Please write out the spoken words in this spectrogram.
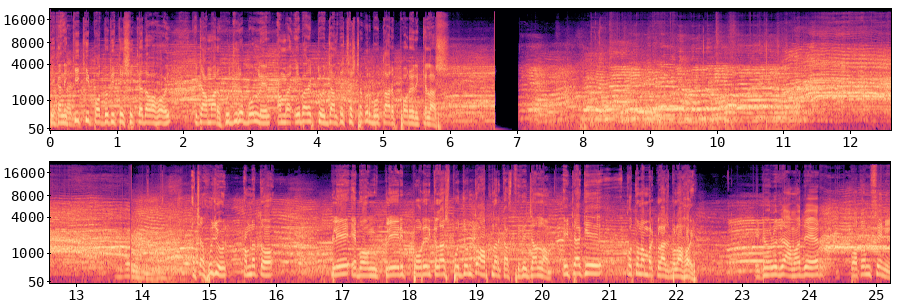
এখানে কি কি পদ্ধতিতে শিক্ষা দেওয়া হয় এটা আমার হুজুরে বললেন, আমরা এবার একটু জানতে চেষ্টা করব তার পরের ক্লাস। আচ্ছা হুজুর, আমরা তো প্লে এবং প্লের পরের ক্লাস পর্যন্ত আপনার কাছ থেকে জানলাম। এটাকে কত নম্বর ক্লাস বলা হয়? এটা হলো যে আমাদের প্রথম শ্রেণি।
